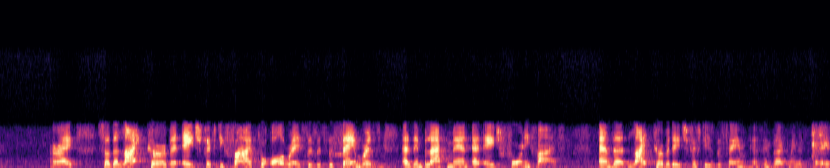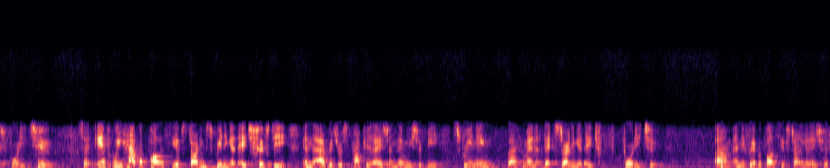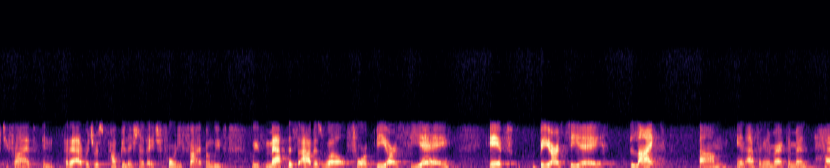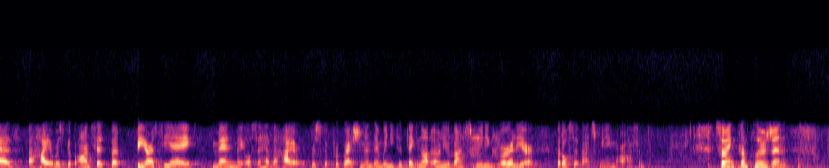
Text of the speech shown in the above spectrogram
All right. So the light curve at age 55 for all races is the same risk as in black men at age 45. And the light curve at age 50 is the same as in black men at age 42. So if we have a policy of starting screening at age 50 in the average risk population, then we should be screening black men at, starting at age 42. Um, and if we have a policy of starting at age 55 in the average risk population at age 45, and we've we've mapped this out as well for BRCA, if BRCA, like um, in African American men, has a higher risk of onset, but BRCA men may also have a higher risk of progression, and then we need to think not only about screening earlier, but also about screening more often. So in conclusion,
